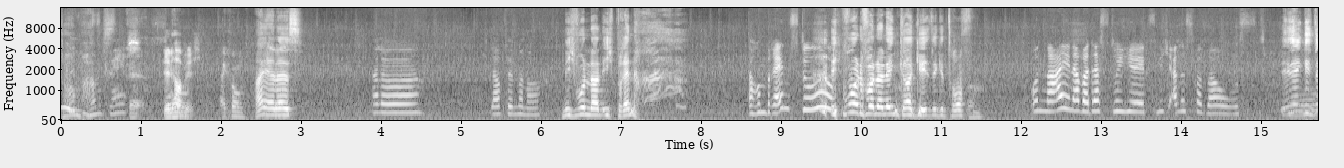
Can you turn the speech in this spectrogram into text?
Warum haben's? Okay. Den habe ich. Hi, Alice! Hallo. Ich laufe immer noch. Nicht wundern, ich brenne. Warum brennst du? Ich wurde von der Lenkrakete getroffen. Oh nein, aber dass du hier jetzt nicht alles versaust. Die, die, die,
